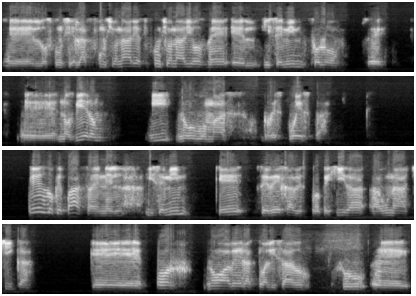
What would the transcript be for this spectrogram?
Eh, los las funcionarias y funcionarios del de ICEMIM solo se, nos vieron y no hubo más respuesta. ¿Qué es lo que pasa en el ICEMIM que se deja desprotegida a una chica que por no haber actualizado su eh,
